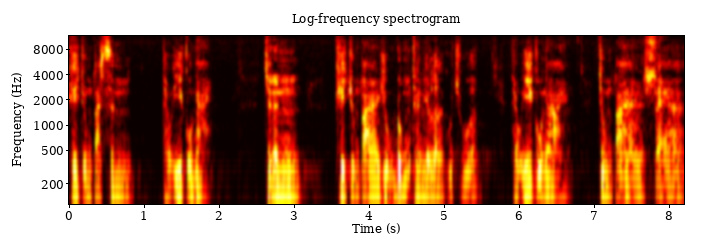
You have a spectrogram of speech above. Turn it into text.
khi chúng ta xin theo ý của Ngài. Cho nên khi chúng ta dùng đúng theo như lời của Chúa, theo ý của Ngài, chúng ta sẽ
